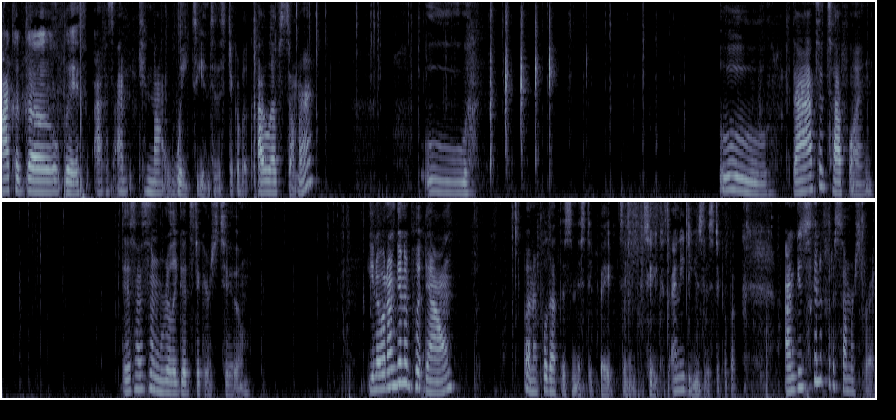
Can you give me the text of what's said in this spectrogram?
I could go with, because I cannot wait to get into the sticker book. I love summer. Ooh. Ooh, that's a tough one. This has some really good stickers too. You know what I'm going to put down? Oh, and I pulled out this Mystic Babe thing too because I need to use this sticker book. I'm just going to put a summer spread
